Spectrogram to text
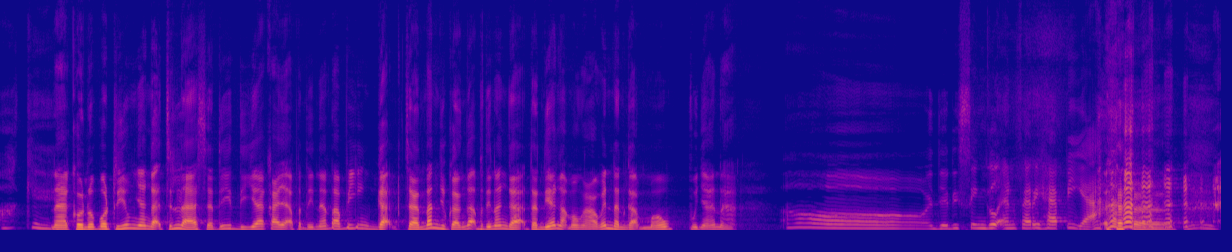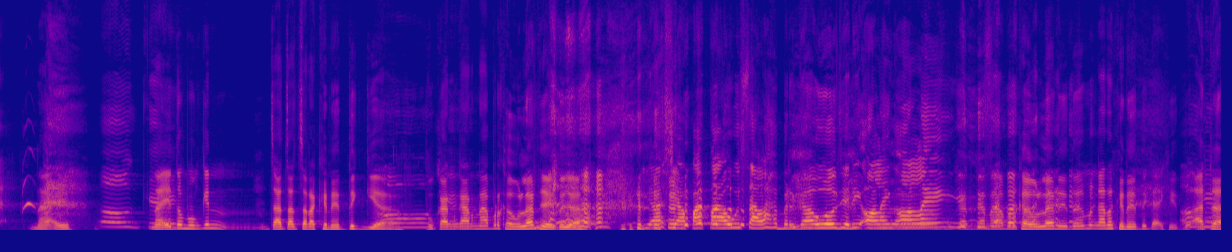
Oke. Nah, gonopodiumnya nggak jelas, jadi dia kayak betina tapi nggak jantan juga nggak betina nggak dan dia nggak mau ngawin dan nggak mau punya anak. Oh, jadi single and very happy ya. Nah, it- Oke. nah itu mungkin cacat secara genetik ya, Oh, bukan karena pergaulan ya itu ya. ya siapa tahu salah bergaul jadi oleng-oleng gitu. karena pergaulan itu memang karena genetik kayak gitu. Oke, Ada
